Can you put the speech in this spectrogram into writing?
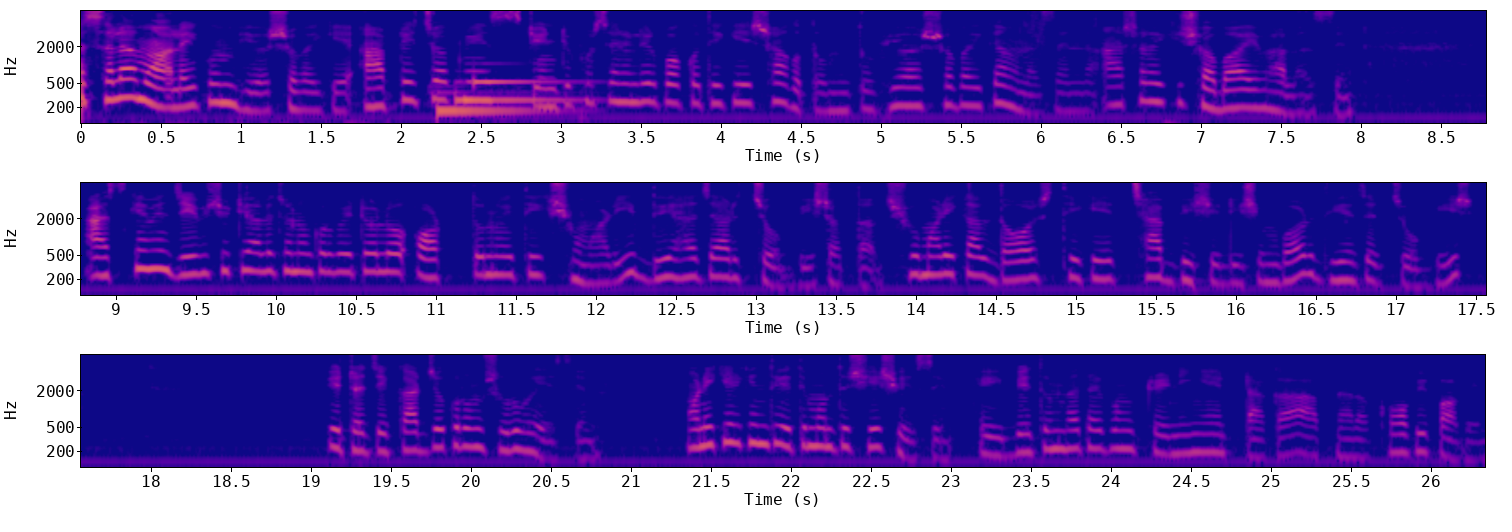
আসসালামু আলাইকুম ভিউয়ার সবাইকে। Update job news twenty four চ্যানেলের পক্ষ থেকে স্বাগতম। তো ভিউয়ার সবাই কেমন আছেন? আশা রাখি সবাই ভালো আছেন। আজকে আমি যে বিষয়টি আলোচনা করব, এটা হলো অর্থনৈতিক সুমারি দুই হাজার চব্বিশ, অর্থাৎ সুমারিকাল দশ থেকে ছাব্বিশে ডিসেম্বর দুই হাজার চব্বিশ। এটা যে কার্যক্রম শুরু হয়েছে, অনেকের কিন্তু ইতিমধ্যে শেষ হয়েছে। এই বেতন ভাতা এবং ট্রেনিংয়ের টাকা আপনারা কবে পাবেন?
